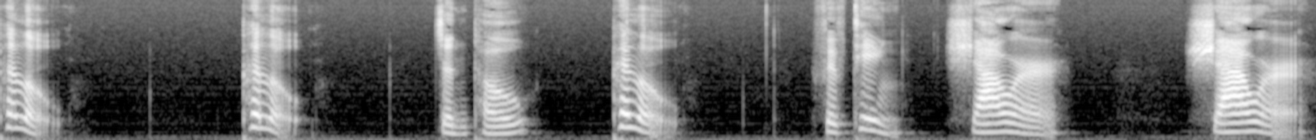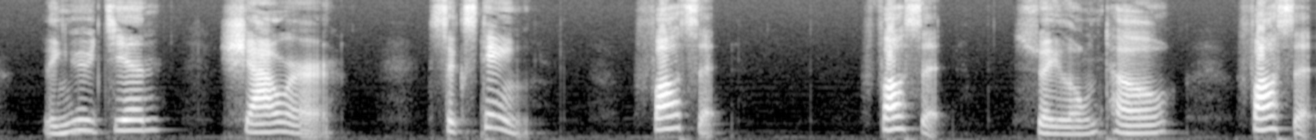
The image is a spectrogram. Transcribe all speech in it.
pillow pillow 枕头 pillow. Fifteen shower shower 淋浴间 shower sixteen faucet faucet 水龙头 faucet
